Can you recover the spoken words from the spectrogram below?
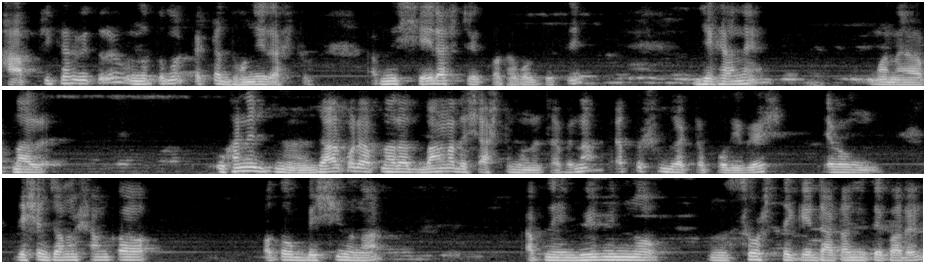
আফ্রিকার ভিতরে অন্যতম একটা ধনী রাষ্ট্র। আপনি সেই রাষ্ট্রের কথা বলতেছি, যেখানে মানে আপনার, ওখানে যাওয়ার পরে আপনারা বাংলাদেশে আসতে মনে চাবে না। এত সুন্দর একটা পরিবেশ এবং দেশের জনসংখ্যা অত বেশিও না। আপনি বিভিন্ন সোর্স থেকে ডাটা নিতে পারেন,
